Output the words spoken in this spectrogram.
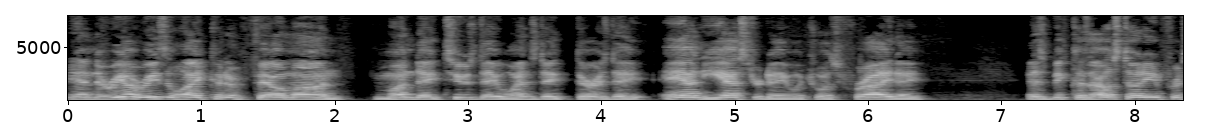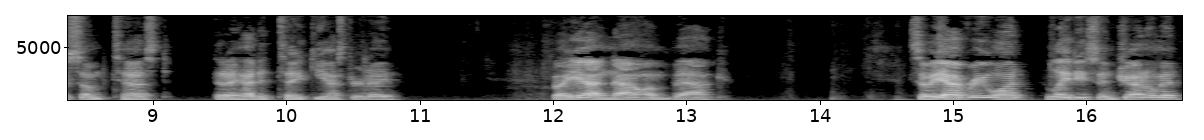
And the real reason why I couldn't film on Monday, Tuesday, Wednesday, Thursday, and yesterday, which was Friday, is because I was studying for some test that I had to take yesterday. But yeah, now I'm back. So yeah, everyone, ladies and gentlemen,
